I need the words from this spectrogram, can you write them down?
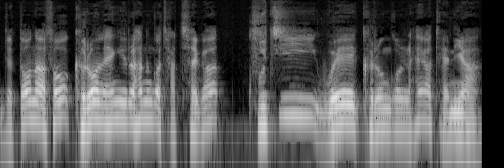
이제 떠나서 그런 행위를 하는 것 자체가 굳이 왜 그런 걸 해야 되냐?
